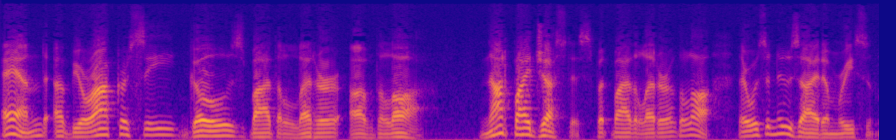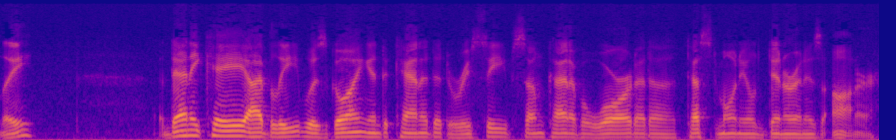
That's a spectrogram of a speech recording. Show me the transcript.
and a bureaucracy goes by the letter of the law. Not by justice, but by the letter of the law. There was a news item recently. Danny Kaye, I believe, was going into Canada to receive some kind of award at a testimonial dinner in his honor.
